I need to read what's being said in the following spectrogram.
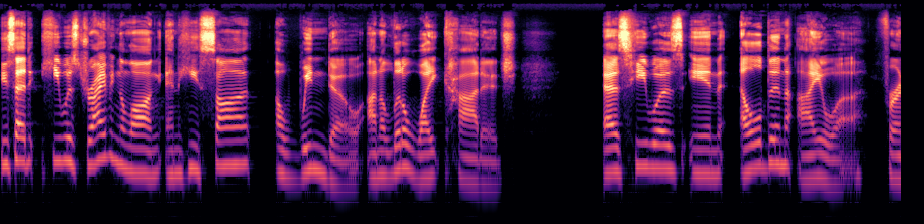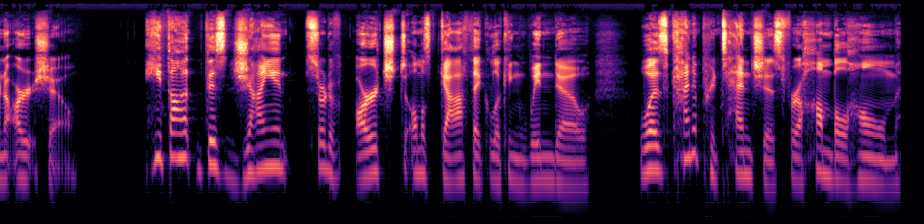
He said he was driving along and he saw a window on a little white cottage as he was in Eldon, Iowa for an art show. He thought this giant, sort of arched, almost gothic looking window was kind of pretentious for a humble home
